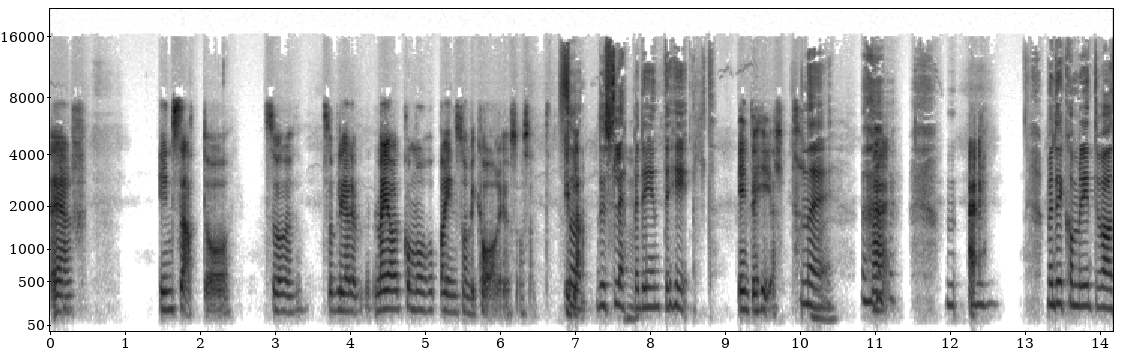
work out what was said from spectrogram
är insatt då, så, så blir det. Men jag kommer att hoppa in som vikarie och så. så att, Så ibland. du släpper det inte helt. Inte helt. Nej. Nej. Mm. Men det kommer inte vara,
